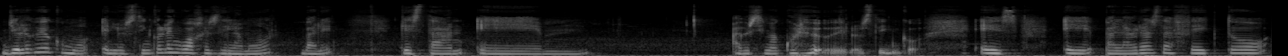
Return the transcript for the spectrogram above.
Yo lo veo como en los cinco lenguajes del amor, ¿vale? Que están... Em, a ver si me acuerdo de los cinco. Es eh, palabras de afecto,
